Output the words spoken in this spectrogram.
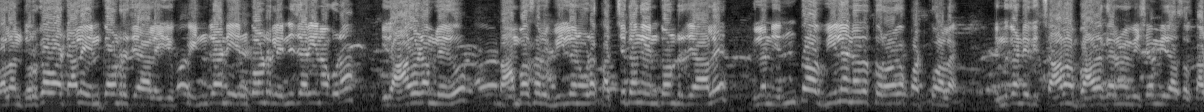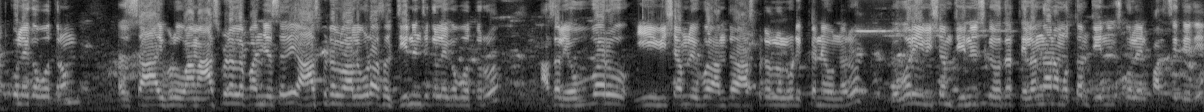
వాళ్ళని దొరకబట్టాలి ఎన్కౌంటర్ చేయాలి. ఇది ఇట్లాంటి ఎన్కౌంటర్లు ఎన్ని జరిగినా కూడా ఇది ఆగడం లేదు. కంపల్సరీ వీళ్ళని కూడా ఖచ్చితంగా ఎన్కౌంటర్ చేయాలి. వీళ్ళని ఎంత వీలైనంత త్వరగా పట్టుకోవాలి. ఎందుకంటే ఇది చాలా బాధాకరమైన విషయం. ఇది అసలు తట్టుకోలేకపోతున్నాం. సా- ఇప్పుడు ఆమె హాస్పిటల్లో పనిచేస్తుంది. హాస్పిటల్ వాళ్ళు కూడా అసలు జీర్ణించలేకపోతారు అసలు ఎవ్వరు ఈ విషయంలో ఎవరు అంత హాస్పిటల్లో కూడా ఇక్కడనే ఉన్నారు. ఎవరు ఈ విషయం జీర్ణించుకోకపోతారు తెలంగాణ మొత్తం జీర్ణించుకోలేని పరిస్థితి ఇది.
